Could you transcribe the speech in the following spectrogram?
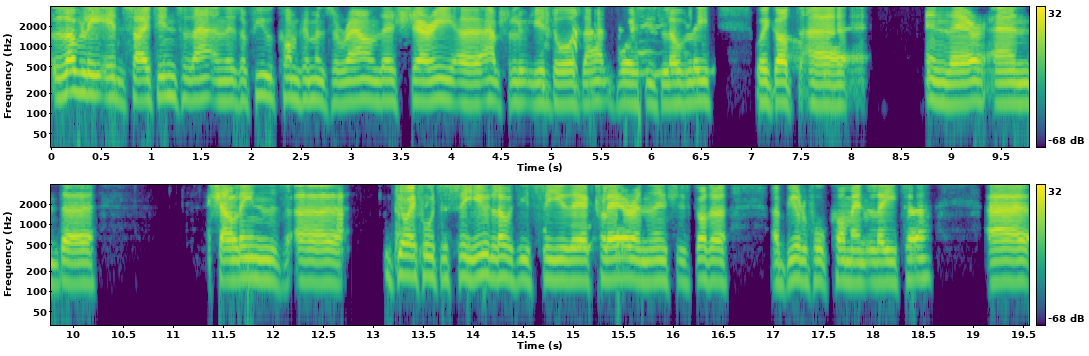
lovely insight into that, and there's a few compliments around. There's Sherry, uh, absolutely adored that voice is lovely. We got uh, in there, and uh, Charlene's uh, joyful to see you. Lovely to see you there, Claire. And then she's got a, a beautiful comment later. Uh,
